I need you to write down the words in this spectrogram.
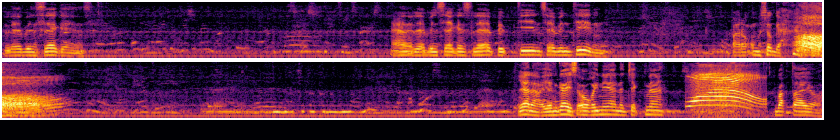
11 seconds Ayan, 11 seconds left 15, 17 Parang umusog ah. yan ah, yan guys. Okay na yan. Na-check na. Wow! Back tayo.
